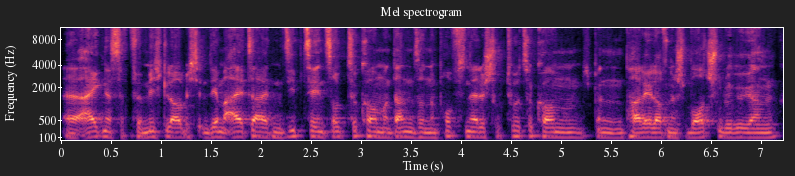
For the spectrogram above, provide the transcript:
äh, Ereignisse für mich, glaube ich, in dem Alter halt mit 17 zurückzukommen und dann in so eine professionelle Struktur zu kommen. Ich bin parallel auf eine Sportschule gegangen,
